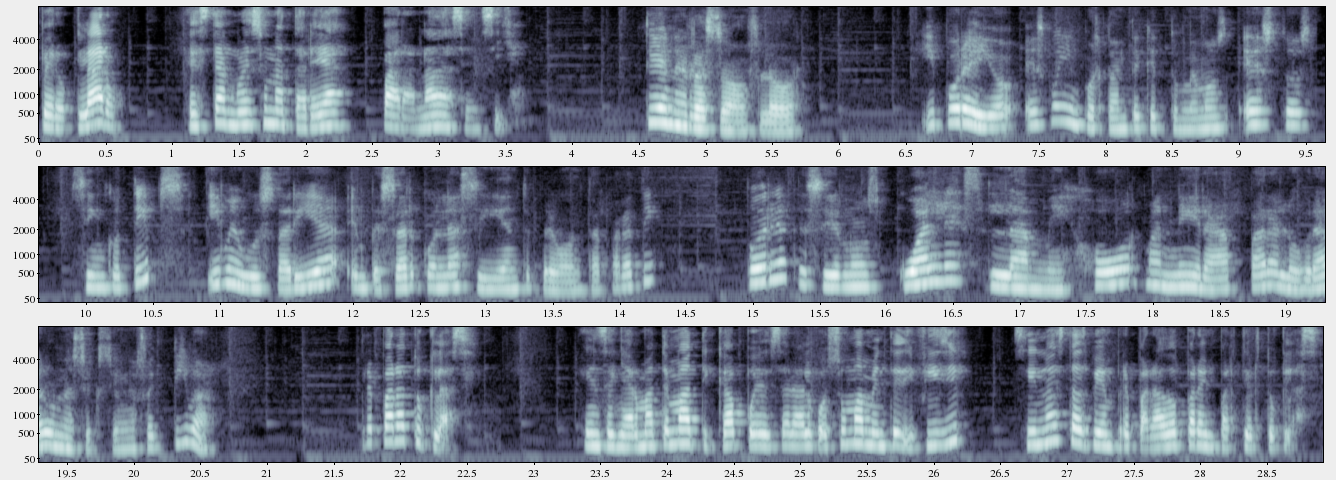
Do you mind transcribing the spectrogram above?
Pero claro, esta no es una tarea para nada sencilla. Tienes razón, Flor. Y por ello es muy importante que tomemos estos 5 tips y me gustaría empezar con la siguiente pregunta para ti. ¿Podrías decirnos cuál es la mejor manera para lograr una sección efectiva? Prepara tu clase. Enseñar matemática puede ser algo sumamente difícil si no estás bien preparado para impartir tu clase.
